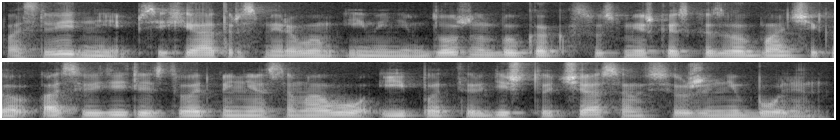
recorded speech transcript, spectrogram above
Последний, психиатр с мировым именем, должен был, как с усмешкой сказал Банщиков, освидетельствовать меня самого и подтвердить, что часом все же не болен.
